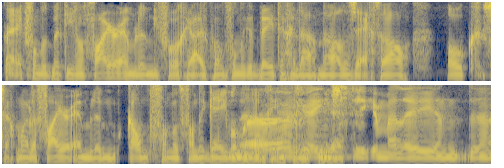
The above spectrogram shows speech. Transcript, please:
Ja. Ja, ik vond het met die van Fire Emblem die vorig jaar uitkwam, vond ik het beter gedaan. Daar hadden ze echt wel ook, zeg maar, de Fire Emblem kant van, het, van de game Van eh, uh, range tegen melee en de...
